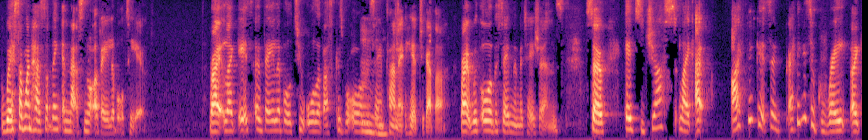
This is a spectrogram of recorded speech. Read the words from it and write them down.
where someone has something and that's not available to you right like it's available to all of us because we're all on the same mm. planet here together right with all the same limitations so it's just like i I think it's a I think it's a great like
